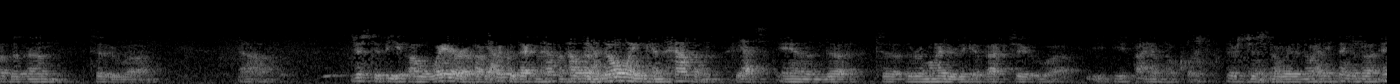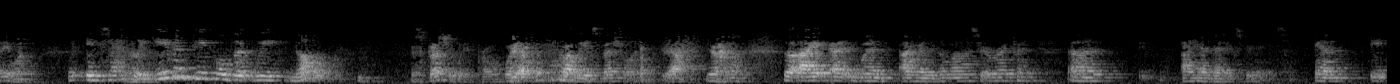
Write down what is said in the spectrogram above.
other than to uh, uh, just to be aware of how Yeah. quickly that can happen, how the Yeah. knowing can happen, Yes. and uh, to the reminder to get back to uh, y- y- I have no clue. There's just no way to know anything about anyone, Exactly, even people that we know. Especially probably. Yeah, probably especially, yeah. Yeah. So I, I when I went to the monastery where I trained, uh, I had that experience, and it,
